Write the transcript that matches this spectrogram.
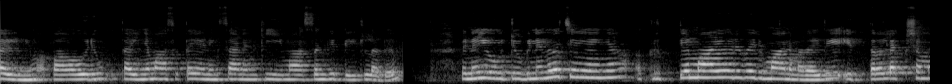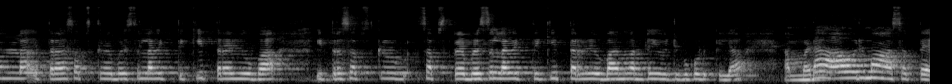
കഴിഞ്ഞു. അപ്പോൾ ആ ഒരു കഴിഞ്ഞ മാസത്തെ ആണ് എനിക്ക് ഈ മാസം കിട്ടിയിട്ടുള്ളത്. പിന്നെ യൂട്യൂബിനെന്ന് വെച്ച് കഴിഞ്ഞാൽ കൃത്യമായ ഒരു വരുമാനം അതായത് ഇത്ര ലക്ഷമുള്ള ഇത്ര സബ്സ്ക്രൈബേഴ്സ് ഉള്ള വ്യക്തിക്ക് ഇത്ര രൂപ ഇത്ര സബ്സ്ക്രൈബ് സബ്സ്ക്രൈബേഴ്സ് ഉള്ള വ്യക്തിക്ക് ഇത്ര രൂപ എന്ന് പറഞ്ഞിട്ട് യൂട്യൂബ് കൊടുക്കില്ല. നമ്മുടെ ആ ഒരു മാസത്തെ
